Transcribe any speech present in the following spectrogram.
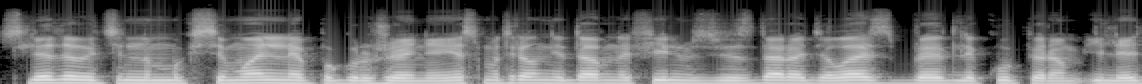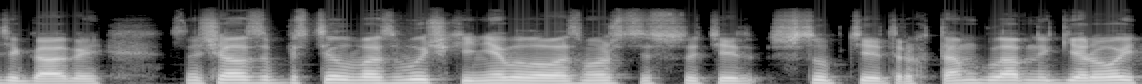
Следовательно, максимальное погружение. Я смотрел недавно фильм «Звезда родилась» с Брэдли Купером и Леди Гагой. Сначала запустил в озвучке, не было возможности в субтитрах. Там главный герой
